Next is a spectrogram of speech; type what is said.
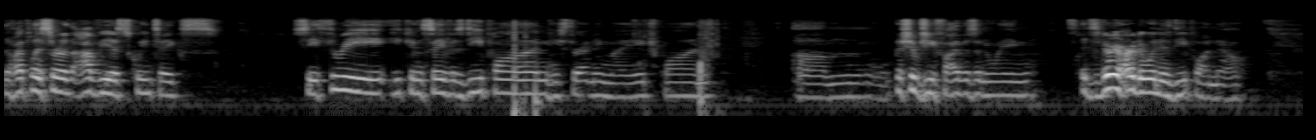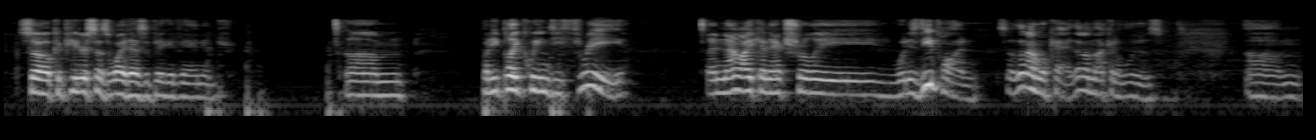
If I play sort of the obvious queen takes c3, he can save his d pawn. He's threatening my h pawn. Um, bishop g5 is annoying. It's very hard to win his d pawn now. So computer says white has a big advantage. Um, but he played queen d3, and now I can actually win his d pawn. So then I'm okay. Then I'm not going to lose. Um,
